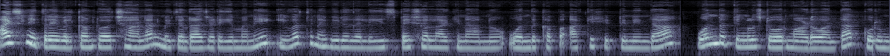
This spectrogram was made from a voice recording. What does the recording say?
ಹಾಯ್ ಸ್ನೇಹಿತರೆ, welcome to our channel Mithun Raj ಅಡುಗೆ ಮನೆ. ಇವತ್ತಿನ ವಿಡಿಯೋದಲ್ಲಿ ಸ್ಪೆಷಲ್ ಆಗಿ ನಾನು ಒಂದು ಕಪ್ ಅಕ್ಕಿ ಹಿಟ್ಟಿನಿಂದ ಒಂದು ತಿಂಗಳು ಸ್ಟೋರ್ ಮಾಡುವಂಥ ಕುರುಮ್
